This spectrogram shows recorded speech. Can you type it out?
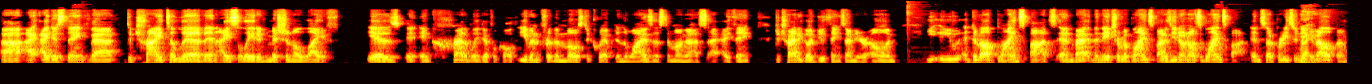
uh, I, I, just think that to try to live an isolated missional life is incredibly difficult, even for the most equipped and the wisest among us. I, I think to try to go do things on your own you, you, develop blind spots, and by the nature of a blind spot is you don't know it's a blind spot, and so pretty soon right. you develop them.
